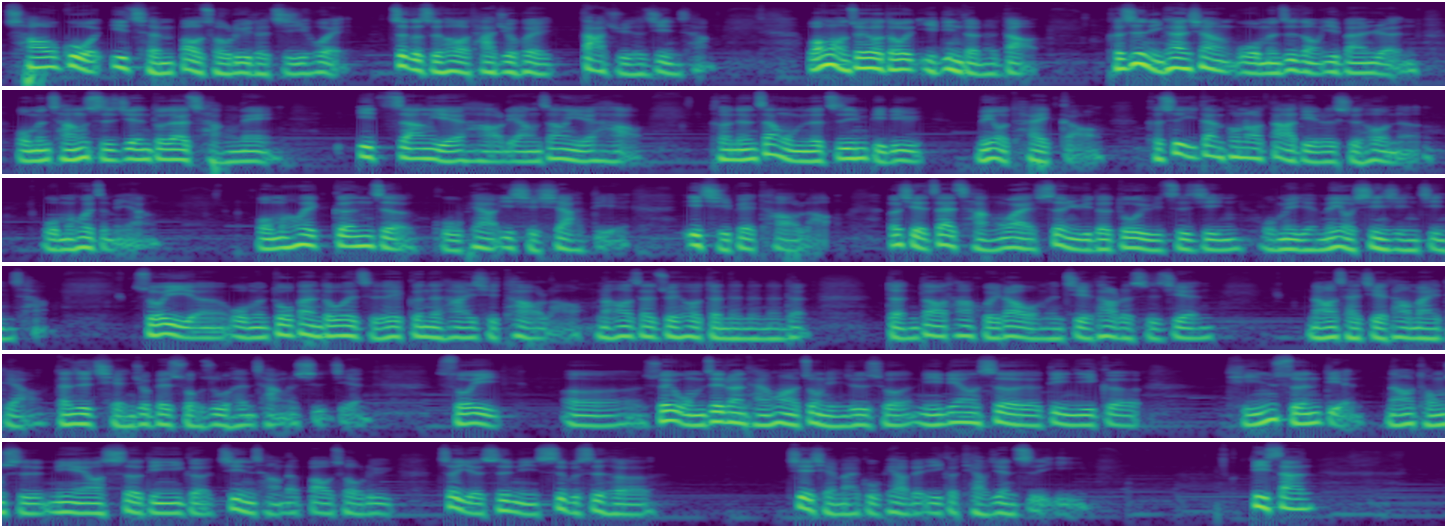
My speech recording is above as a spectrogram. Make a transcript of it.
超过一成报酬率的机会。这个时候他就会大举的进场，往往最后都一定等得到。可是你看，像我们这种一般人，我们长时间都在场内，一张也好，两张也好，可能占我们的资金比率没有太高。可是，一旦碰到大跌的时候呢，我们会怎么样？我们会跟着股票一起下跌，一起被套牢，而且在场外剩余的多余资金，我们也没有信心进场。所以，呃，我们多半都会只会跟着他一起套牢，然后在最后等等等等等，等到他回到我们解套的时间。然后才解套卖掉，但是钱就被锁住很长的时间，所以呃，所以我们这段谈话的重点就是说，你一定要设定一个停损点，然后同时你也要设定一个进场的报酬率，这也是你适不适合借钱买股票的一个条件之一。第三，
